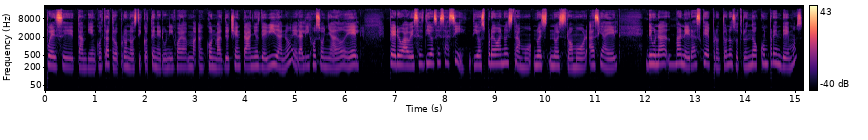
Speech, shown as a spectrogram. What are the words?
pues eh, también contra todo pronóstico tener un hijo con más de 80 años de vida, ¿no? Era el hijo soñado de él. Pero a veces Dios es así, Dios prueba nuestro amor hacia Él de unas maneras que de pronto nosotros no comprendemos,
